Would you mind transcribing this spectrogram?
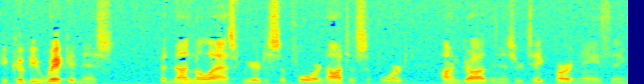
It could be wickedness. But nonetheless, we are to support, not to support, ungodliness or take part in anything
